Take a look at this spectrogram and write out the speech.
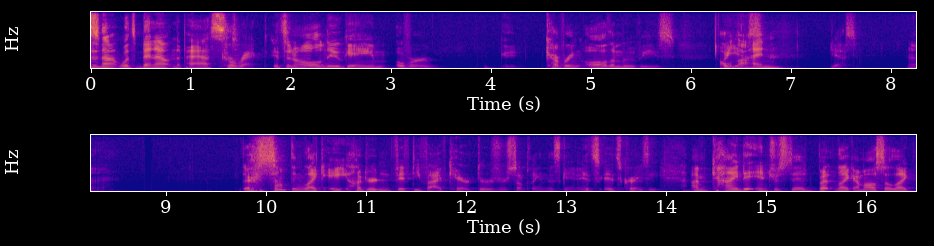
is not what's been out in the past. correct. It's an all new game over covering all the movies. All But yes. nine. Yes. Yeah. There's something like 855 characters or something in this game. It's it's crazy. I'm kind of interested, but like I'm also like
